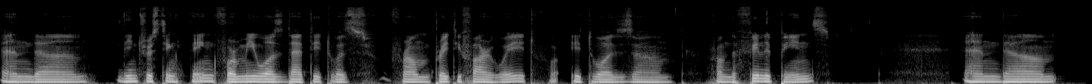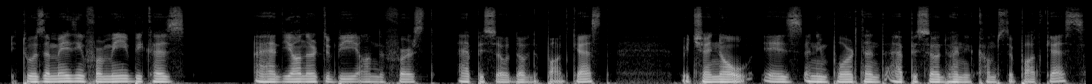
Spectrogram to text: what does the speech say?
and um, the interesting thing for me was that it was from pretty far away. It, it was um, from the Philippines, and um, it was amazing for me because I had the honor to be on the first episode of the podcast, which I know is an important episode when it comes to podcasts.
